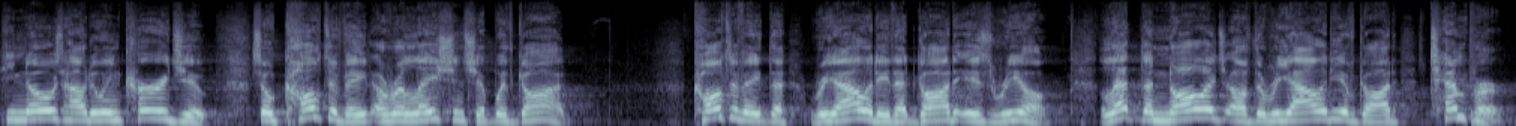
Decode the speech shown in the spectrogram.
He knows how to encourage you. So cultivate a relationship with God. Cultivate the reality that God is real. Let the knowledge of the reality of God temper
